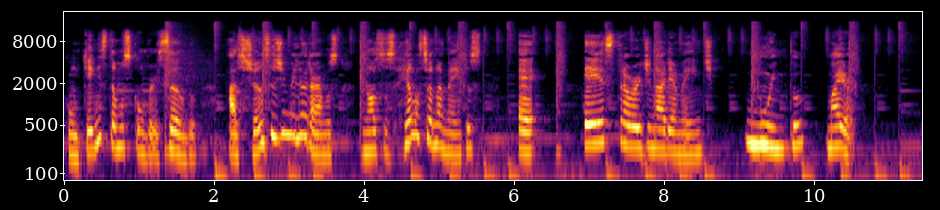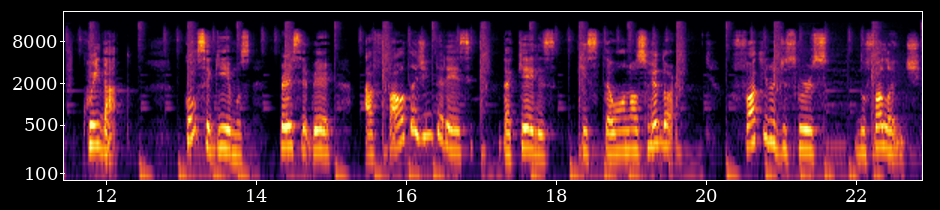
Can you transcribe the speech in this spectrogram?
com quem estamos conversando, as chances de melhorarmos nossos relacionamentos é extraordinariamente muito maior. Cuidado! Conseguimos perceber a falta de interesse daqueles que estão ao nosso redor. Foque no discurso do falante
